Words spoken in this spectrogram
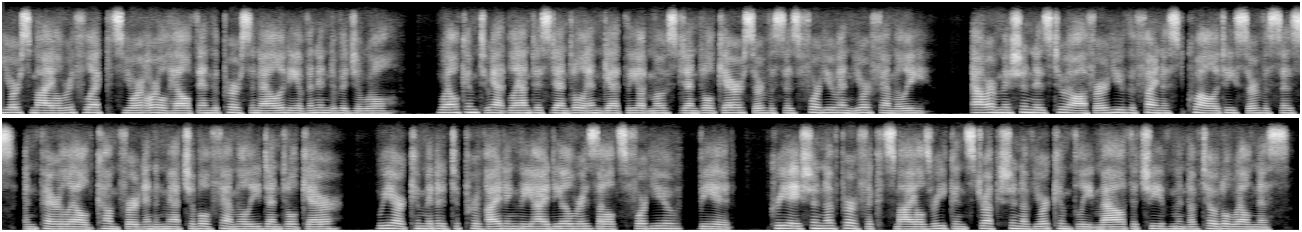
Your smile reflects your oral health and the personality of an individual. Welcome to Atlantis Dental and get the utmost dental care services for you and your family. Our mission is to offer you the finest quality services, unparalleled comfort, and unmatchable family dental care. We are committed to providing the ideal results for you, be it creation of perfect smiles, reconstruction of your complete mouth, achievement of total wellness.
